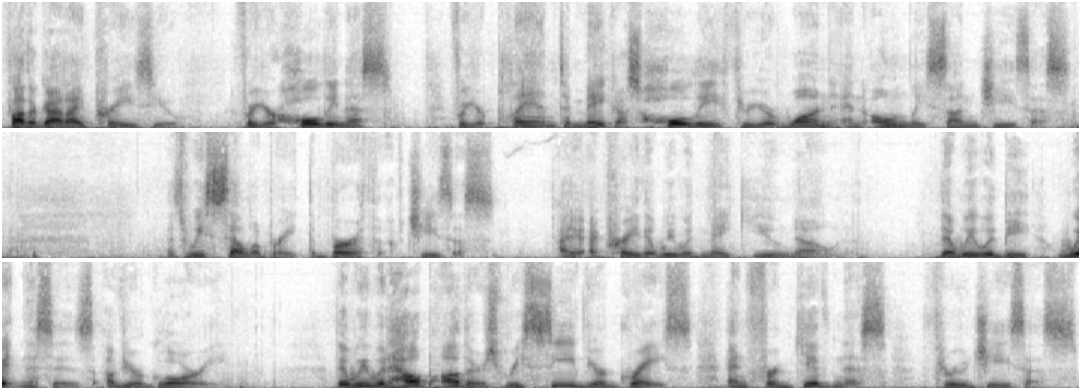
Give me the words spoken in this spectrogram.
Father God, I praise you for your holiness, for your plan to make us holy through your one and only Son, Jesus. As we celebrate the birth of Jesus, I, I pray that we would make you known, that we would be witnesses of your glory that we would help others receive your grace and forgiveness through Jesus.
